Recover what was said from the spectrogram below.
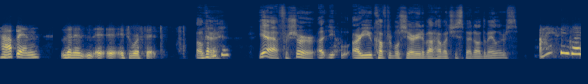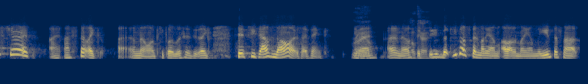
happen, then it, it, it's worth it. Okay. Yeah, for sure. Uh, are you comfortable sharing about how much you spend on the mailers? I think last year I, I, I spent like I don't know. People are listening to like fifty thousand dollars. I think. Right. know, I don't know, Okay. sixty. But people spend money on a lot of money on leads. That's not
